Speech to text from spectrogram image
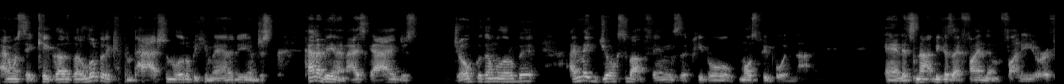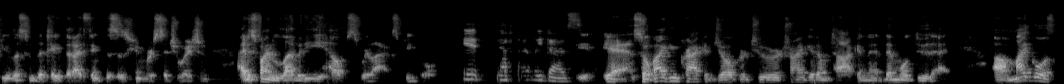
I don't want to say kid gloves, but a little bit of compassion, a little bit of humanity, and just kind of being a nice guy, just joke with them a little bit. I make jokes about things that people, most people would not. And it's not because I find them funny or if you listen to the tape that I think this is a humorous situation. I just find levity helps relax people. It definitely does. Yeah. So if I can crack a joke or two or try and get them talking, then, then we'll do that. Um, my goal is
